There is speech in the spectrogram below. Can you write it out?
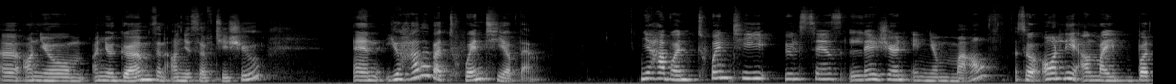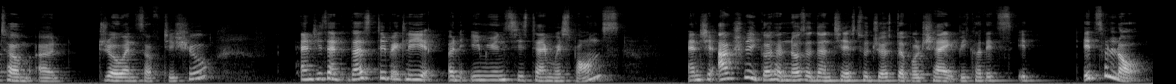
uh, on your on your gums and on your soft tissue, and you have about 20 of them you have one 20 ulcers lesion in your mouth, so only on my bottom uh, jaw and soft tissue. And she said that's typically an immune system response. And she actually got another dentist to just double check because it's it it's a lot.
